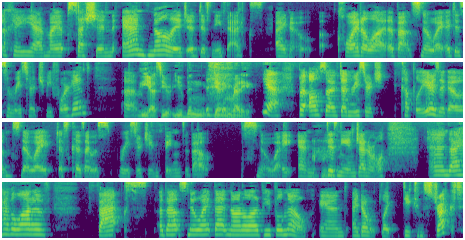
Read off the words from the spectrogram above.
Okay, yeah, my obsession and knowledge of Disney facts. I know quite a lot about Snow White. I did some research beforehand. Um, yes, you, you've been getting ready. yeah, but also I've done research a couple years ago on Snow White just because I was researching things about Snow White and Mhm. Disney in general. And I have a lot of facts about Snow White that not a lot of people know. And I don't like deconstruct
